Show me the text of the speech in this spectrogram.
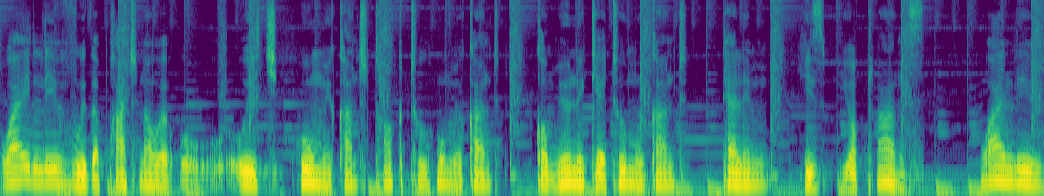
why live with a partner which whom you can't talk to whom you can't communicate whom you can't tell him his your plans. Why live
